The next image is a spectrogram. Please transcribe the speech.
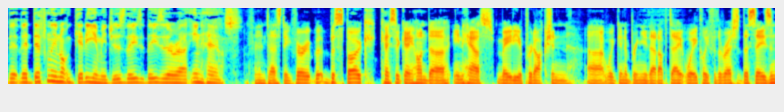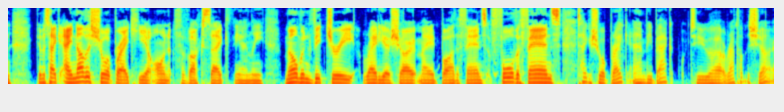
they're, they're definitely not Getty images. These these are uh, in house. Fantastic, very bespoke Keisuke Honda in-house media production. Uh, we're going to bring you that update weekly for the rest of the season. Going to take another short break here on For Vuck's Sake, the only Melbourne Victory radio show made by the fans for the fans. Take a short break and be back to uh, wrap up the show.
